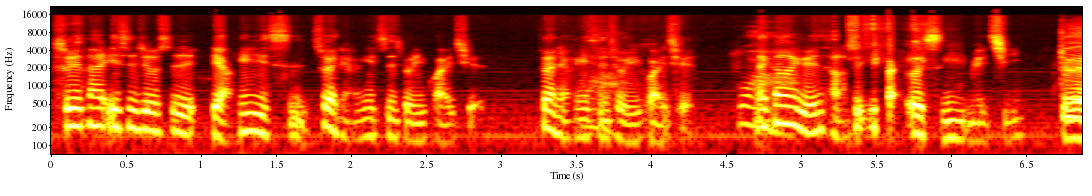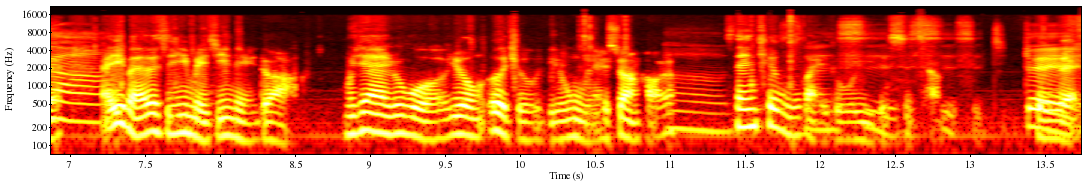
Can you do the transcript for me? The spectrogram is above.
所以他意思就是两亿次赚两亿次就一块钱，赚两亿次就一块钱。那刚刚原厂是一百二十亿美金，对不对？那一百二十亿美金等于多少？我们现在如果用二九点五来算好了，三千五百多亿的市场，对不对？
